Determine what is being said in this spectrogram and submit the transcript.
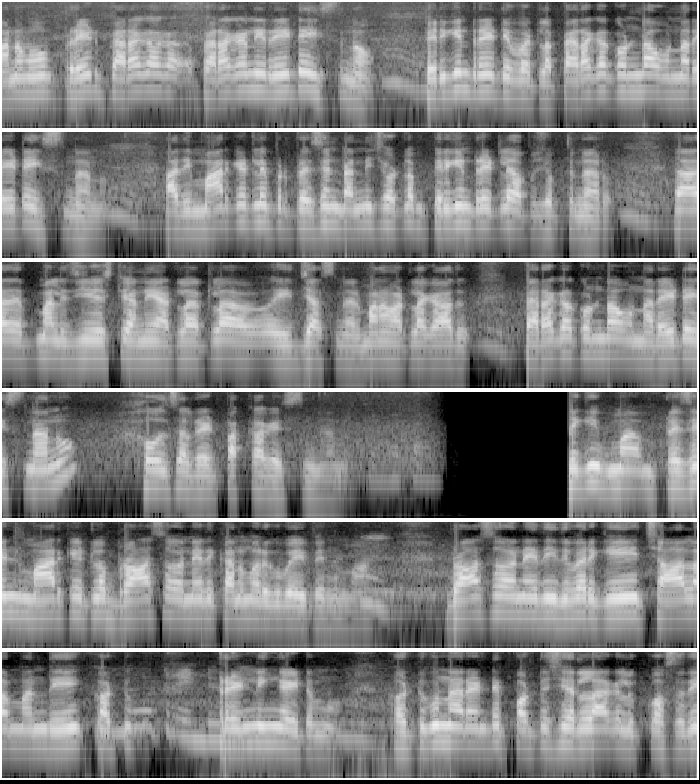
మనము రేట్ పెరగ పెరగని రేటే ఇస్తున్నాం. పెరిగిన రేట్ ఇవ్వట్ల. పెరగకుండా ఉన్న రేటే ఇస్తున్నాను. అది మార్కెట్లో ఇప్పుడు ప్రెసెంట్ అన్ని చోట్ల పెరిగిన రేట్లే అప్పు చెప్తున్నారు. మళ్ళీ జిఎస్టీ అని అట్లా అట్లా ఇది చేస్తున్నారు. మనం అట్లా కాదు. పెరగకుండా ఉన్న రేటే ఇస్తున్నాను. హోల్సేల్ రేట్ పక్కాగా ఇస్తున్నాను. ఇప్పటికి మా ప్రెసెంట్ మార్కెట్లో బ్రాసో అనేది కనుమరుగుపోయిపోయింది మా. బ్రాసో అనేది ఇదివరకు చాలా మంది కట్టు ట్రెండ్ ట్రెండింగ్ ఐటమ్ కట్టుకున్నారంటే పట్టు చీరలాగా లుక్ వస్తుంది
